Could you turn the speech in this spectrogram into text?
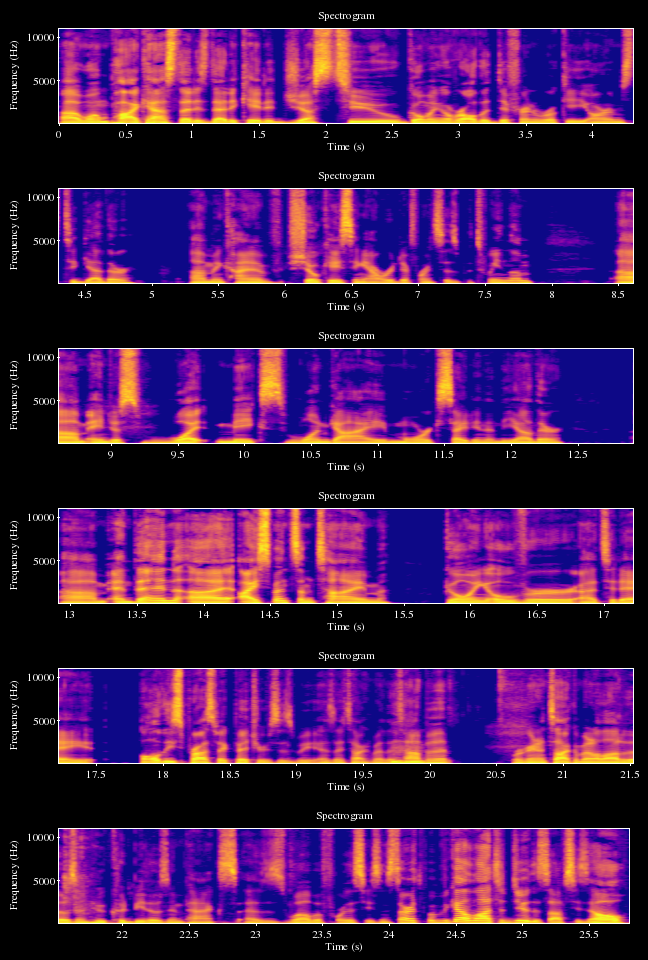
uh, one podcast that is dedicated just to going over all the different rookie arms together, um, and kind of showcasing our differences between them, um, and just what makes one guy more exciting than the other. Um, and then uh, I spent some time going over uh, today all these prospect pitchers as we as I talked about at the top of it. We're going to talk about a lot of those and who could be those impacts as well before the season starts. But we've got a lot to do this offseason. Oh,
